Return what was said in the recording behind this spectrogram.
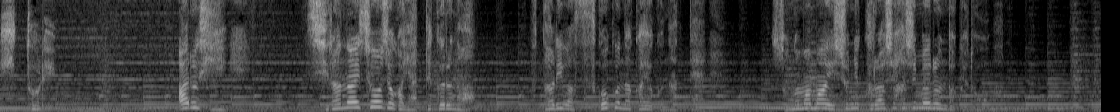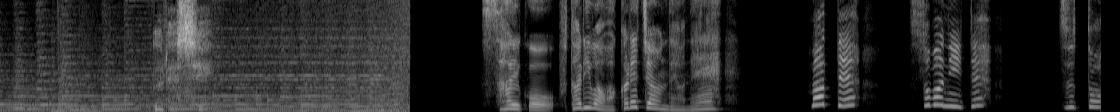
一人？ある日知らない少女がやってくるの。二人はすごく仲良くなってそのまま一緒に暮らし始めるんだけど。嬉しい。最後二人は別れちゃうんだよねばにいて。ずっと。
